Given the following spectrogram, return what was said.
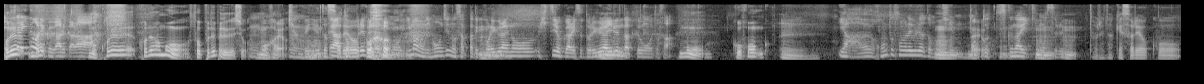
こ身れ体能力があるから。もうこれこれはもうトップレベルでしょ、うん。もはや、うん逆に言うといやそれをこ思う今の日本人の作家でこれぐらいの出力ある人どれぐらいいるんだって思うとさ、もう5本ううん。いやーほんとそのレベルだと思うし、うん。もっと少ない気もする、どれだけそれをこ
